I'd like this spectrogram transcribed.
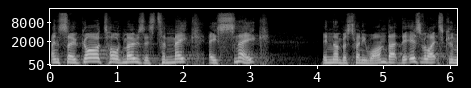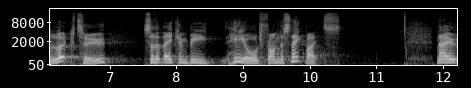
And so God told Moses to make a snake in Numbers 21 that the Israelites can look to so that they can be healed from the snake bites. Now,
